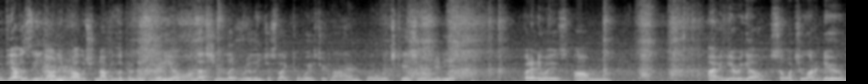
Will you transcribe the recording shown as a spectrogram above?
If you have a Xenon, you probably should not be looking at this video unless you like really just like to waste your time, in which case you're an idiot. But anyways, um, alright, here we go. So what you want to do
